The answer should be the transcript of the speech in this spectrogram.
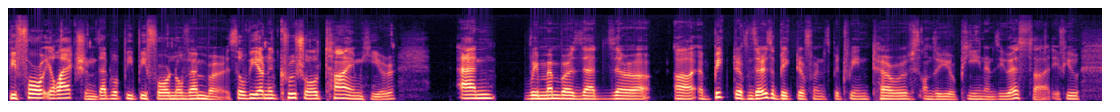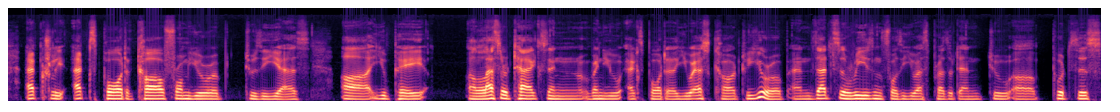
before election. That would be before November. So we are in a crucial time here. And remember that there are uh, a big difference. There is a big difference between tariffs on the European and the US side. If you actually export a car from Europe to the US, uh, you pay a lesser tax than when you export a US car to Europe. And that's the reason for the US president to uh, put this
